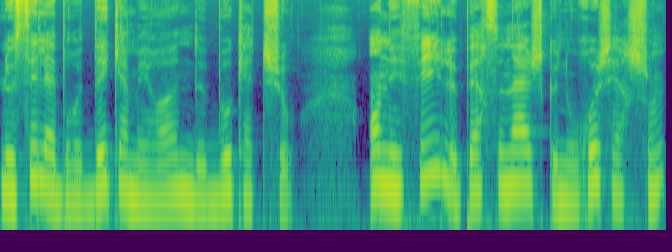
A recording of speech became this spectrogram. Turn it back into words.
le célèbre Decameron de Boccaccio. En effet, le personnage que nous recherchons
